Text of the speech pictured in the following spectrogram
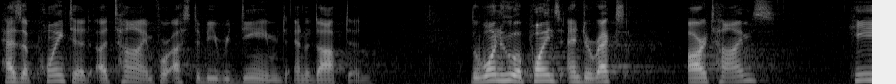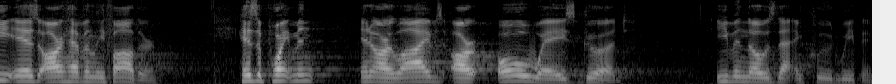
has appointed a time for us to be redeemed and adopted. The one who appoints and directs our times he is our Heavenly Father. His appointment in our lives are always good, even those that include weeping.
